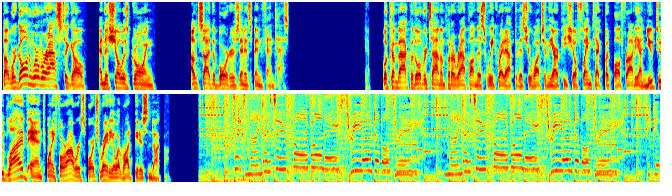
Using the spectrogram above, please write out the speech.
But we're going where we're asked to go. And the show is growing outside the borders, and it's been fantastic. Yeah. We'll come back with overtime and put a wrap on this week right after this. You're watching the RP Show Flame Tech Football Friday on YouTube Live and 24 hour sports radio at rodpeterson.com. Text 902 518 3033. Your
